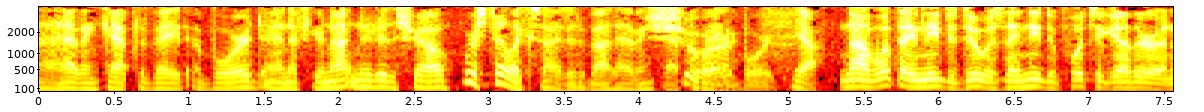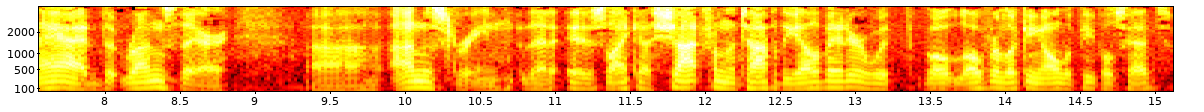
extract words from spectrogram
Uh, having Captivate aboard, and if you're not new to the show, we're still excited about having Captivate Sure. aboard. Yeah. Now, what they need to do is they need to put together an ad that runs there uh, on the screen that is like a shot from the top of the elevator with overlooking all the people's heads,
